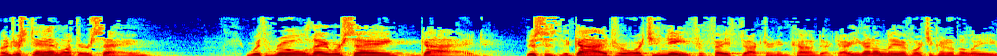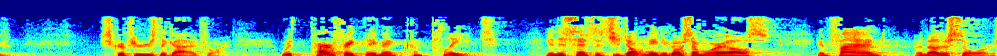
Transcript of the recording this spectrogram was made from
Understand what they're saying. With rule, they were saying guide. This is the guide for what you need for faith, doctrine, and conduct. How are you going to live? What you're going to believe? Scripture is the guide for it. With perfect, they meant complete, in the sense that you don't need to go somewhere else and find another source.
